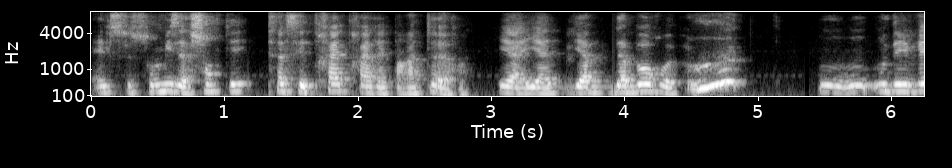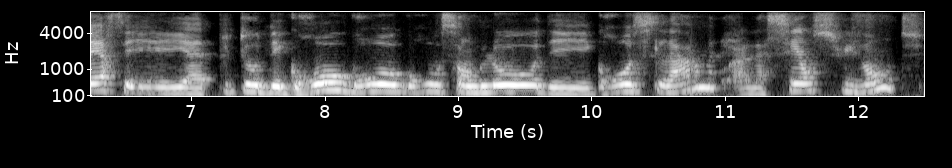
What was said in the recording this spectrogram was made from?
elles se sont mises à chanter. Ça, c'est très, très réparateur. Il y a, a, a d'abord on, déverse et il y a plutôt des gros, gros, gros sanglots, des grosses larmes. À la séance suivante,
